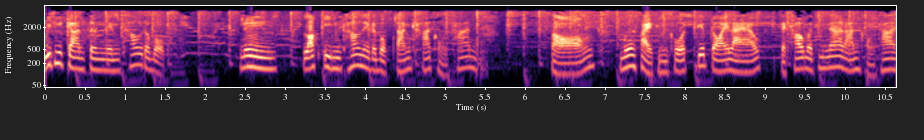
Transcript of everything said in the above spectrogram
วิธีการเติมเงินเข้าระบบ 1. ล็อกอินเข้าในระบบร้านค้าของท่าน 2. เมื่อใส่พินโค้ดเรียบร้อยแล้ว จะเข้ามาที่หน้าร้านของท่าน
